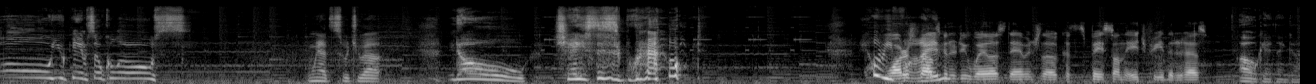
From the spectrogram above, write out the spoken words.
Oh, you came so close. I'm gonna have to switch you out. No, Chase is ground. He'll be Water fine. spout's gonna do way less damage though, because it's based on the HP that it has. Oh, okay, thank God.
